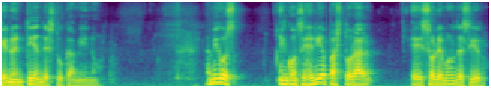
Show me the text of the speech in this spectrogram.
que no entiendes tu camino. Amigos, en consejería pastoral eh, solemos decir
